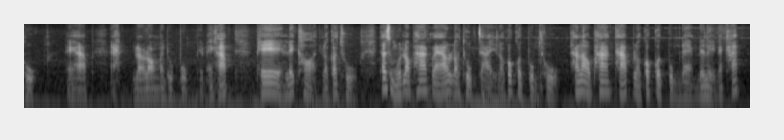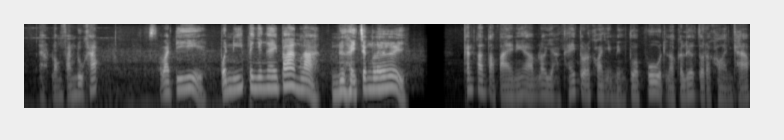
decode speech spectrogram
ถูก นะครับอะเราลองมาดูปุ่มเห็นไหมครับ play record แล้วก็ถูก ถ้าสมมุติเราพากย์แล้วเราถูกใจเราก็กดปุ่มถูก ถ้าเราพากย์ทับเราก็กดปุ่มแดงได้เลยนะครับอะลองฟังดูครับ สวัสดี วันนี้เป็นยังไงบ้างล่ะ เหนื่อยจังเลย ขั้นตอนต่อไปนะครับเราอยากให้ตัวละครอีกหนึ่งตัวพูด เราก็เลือกตัวละครครับ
